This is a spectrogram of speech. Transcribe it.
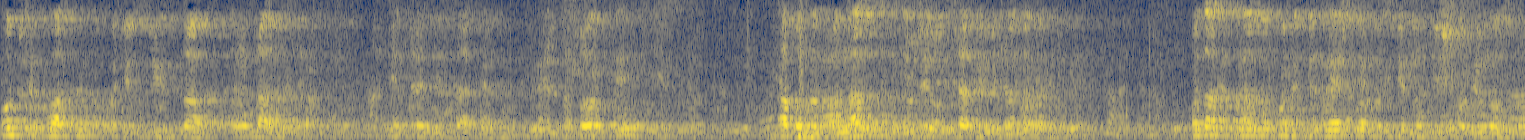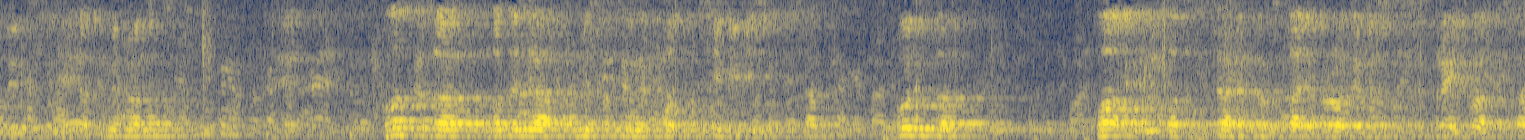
Обсяг власних доходів зріс на 13,3% або на 12,3 млн гривень. Податок на доходи фізичних осіб надійшло 91,7 млн. Плати за надання адміністративних послуг 7,8, збори за плату за спеціальне використання природних ресурсів 3,2.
